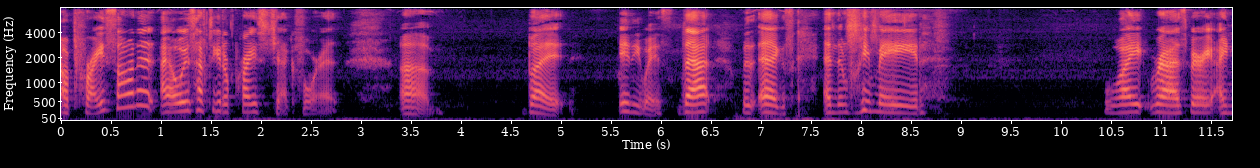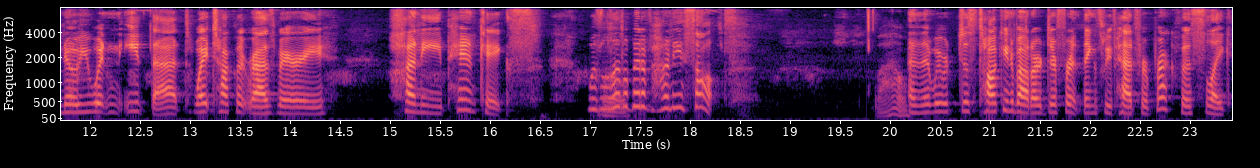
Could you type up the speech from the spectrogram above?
a price on it. I always have to get a price check for it. Um, but, anyways, that with eggs, and then we made white raspberry. I know you wouldn't eat that. White chocolate raspberry honey pancakes with a little bit of honey salt. Wow. And then we were just talking about our different things we've had for breakfast, like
